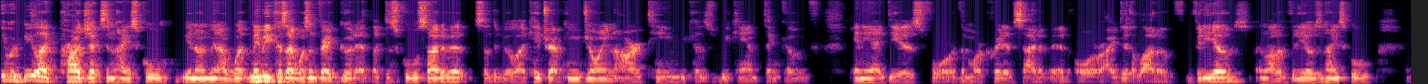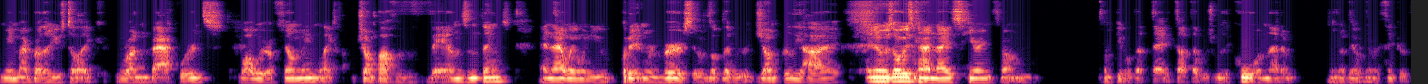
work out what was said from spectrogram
it would be like projects in high school. You know what I mean? I was maybe because I wasn't very good at like the school side of it, so they'd be like, "Hey, Trev, can you join our team because we can't think of any ideas for the more creative side of it?" Or I did a lot of videos, and a lot of videos in high school. Me and my brother used to like run backwards while we were filming, like jump off of vans and things, and that way when you put it in reverse, it would look like we would jump really high, and it was always kind of nice hearing from from people that they thought that was really cool and that it, you know they would never think of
